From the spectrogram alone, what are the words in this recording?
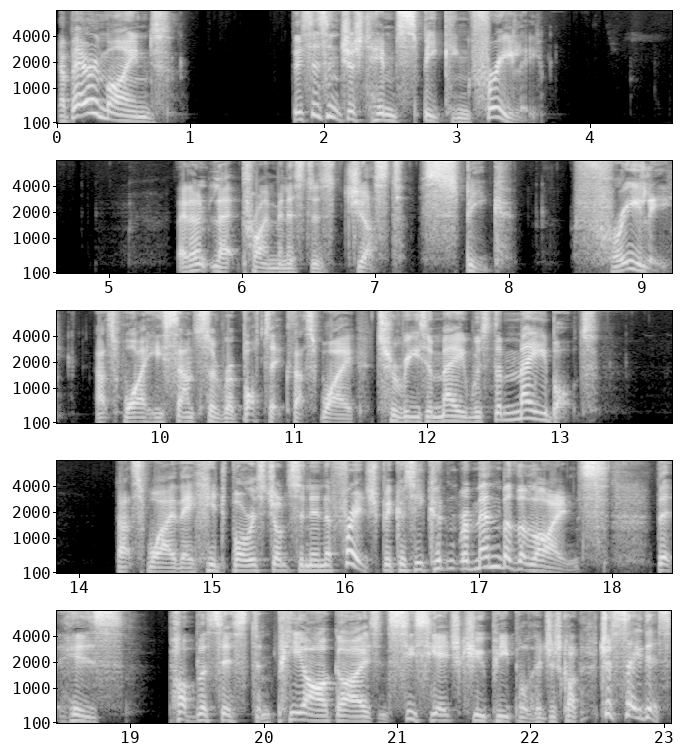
Now, bear in mind, this isn't just him speaking freely. They don't let prime ministers just speak freely. That's why he sounds so robotic. That's why Theresa May was the Maybot. That's why they hid Boris Johnson in a fridge because he couldn't remember the lines that his publicists and PR guys and CCHQ people had just gone, just say this.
